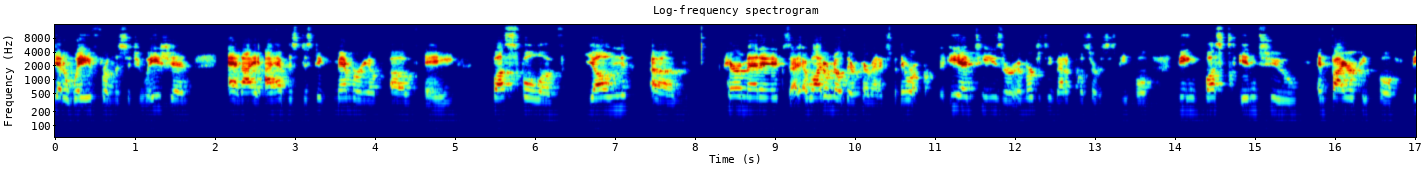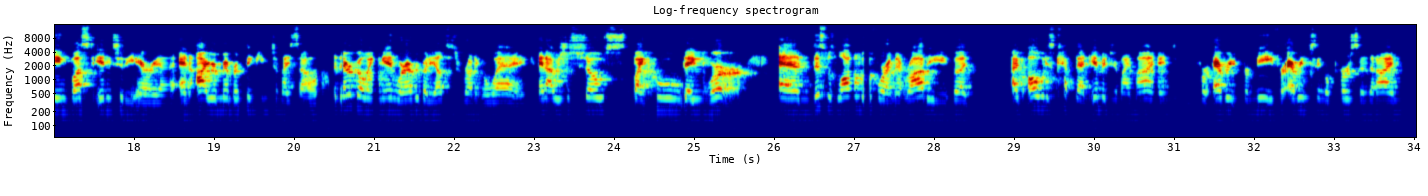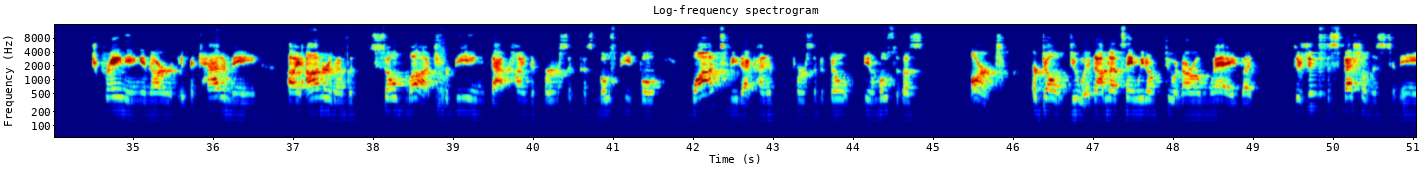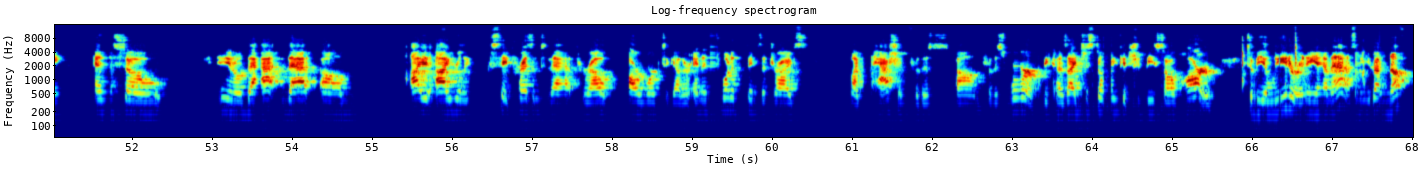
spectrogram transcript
get away from the situation, and I, I have this distinct memory of, of a bus full of young um, paramedics. I, well, I don't know if they were paramedics, but they were EMTs or emergency medical services people being bussed into, and fire people being bussed into the area. And I remember thinking to myself, they're going in where everybody else is running away. And I was just so by who they were. And this was long before I met Robbie, but I've always kept that image in my mind for every for me for every single person that I'm training in our academy I honor them with so much for being that kind of person because most people want to be that kind of person, but don't, you know, most of us aren't or don't do it. And I'm not saying we don't do it in our own way, but there's just a specialness to me. And so, you know, that, that, um, I, I really stay present to that throughout our work together. And it's one of the things that drives my passion for this, um, for this work because I just don't think it should be so hard to be a leader in EMS. I mean, you've got enough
